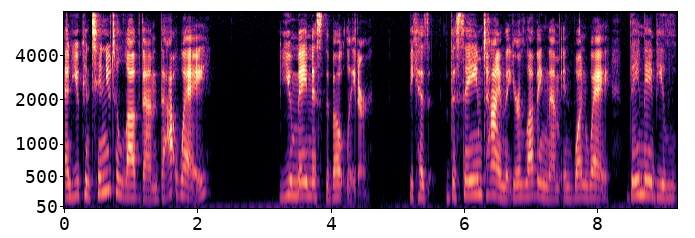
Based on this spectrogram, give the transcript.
and you continue to love them that way, you may miss the boat later. Because the same time that you're loving them in one way, they may be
